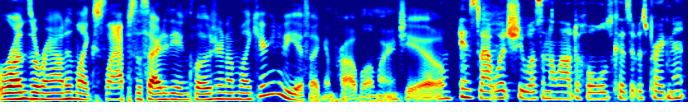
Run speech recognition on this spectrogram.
runs around and like slaps the side of the enclosure and I'm like, "You're going to be a fucking problem, aren't you?" Is that what she wasn't allowed to hold because it was pregnant?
